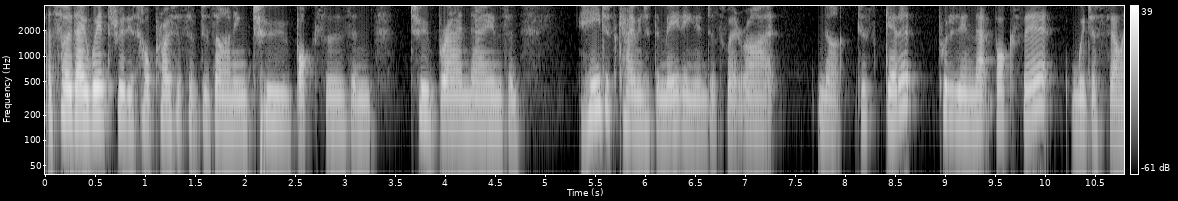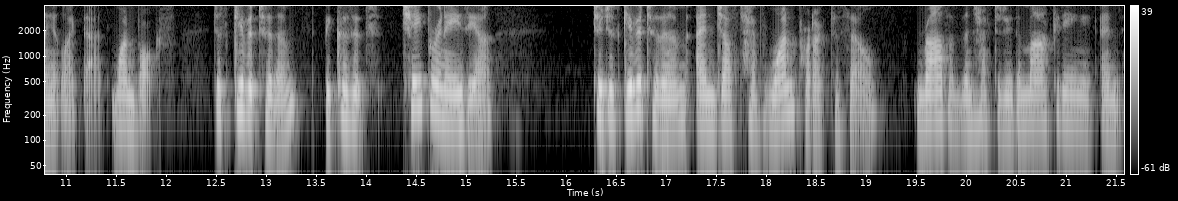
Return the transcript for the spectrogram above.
And so they went through this whole process of designing two boxes and two brand names, and he just came into the meeting and just went right, no, just get it, put it in that box there. We're just selling it like that, one box. Just give it to them because it's cheaper and easier to just give it to them and just have one product to sell rather than have to do the marketing and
